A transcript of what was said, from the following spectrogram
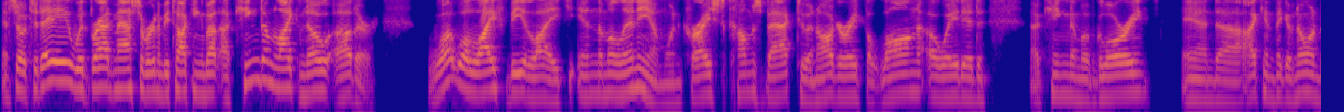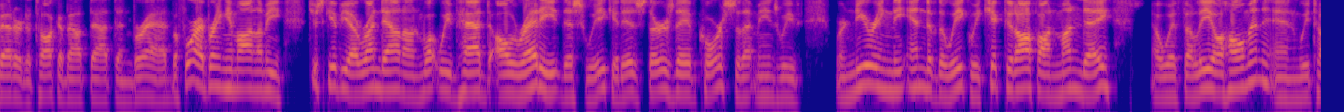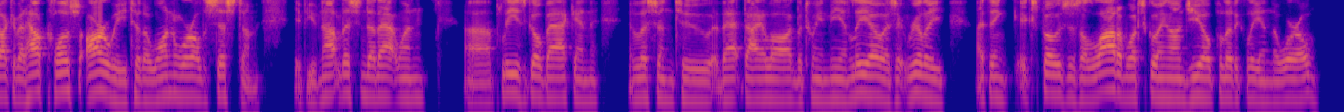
And so today, with Brad Maston, we're going to be talking about a kingdom like no other. What will life be like in the millennium when Christ comes back to inaugurate the long awaited uh, kingdom of glory? And uh, I can think of no one better to talk about that than Brad. Before I bring him on, let me just give you a rundown on what we've had already this week. It is Thursday, of course, so that means we've we're nearing the end of the week. We kicked it off on Monday uh, with uh, Leo Hohmann, and we talked about how close are we to the one world system. If you've not listened to that one, uh, please go back and listen to that dialogue between me and Leo, as it really, I think, exposes a lot of what's going on geopolitically in the world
